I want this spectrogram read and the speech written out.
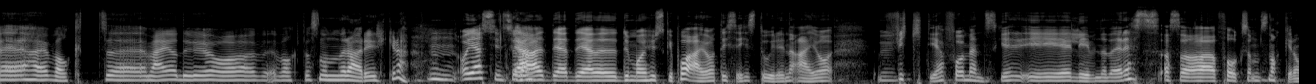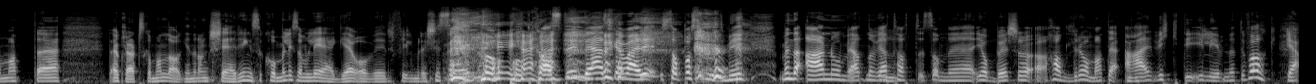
jeg har jo valgt eh, meg og du og valgt oss noen rare yrker, da. Mm, og jeg syns jo Ja. det, det, det du må huske på, er jo at disse historiene er jo viktige for mennesker i livene deres. Altså folk som snakker om at eh, Det er jo klart, skal man lage en rangering, så kommer liksom lege over filmregissør og podkaster. Det skal jeg være såpass ydmyk. Men det er noe med at når vi har tatt sånne jobber, så handler det om at det er viktig i livene til folk. Ja.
